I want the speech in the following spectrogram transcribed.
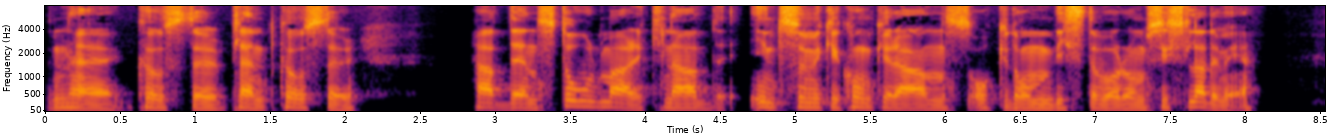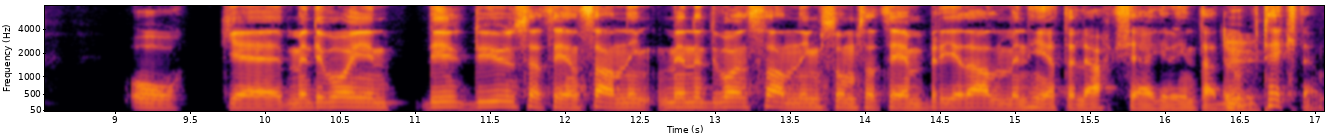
den här Coaster, Plant Coaster hade en stor marknad, inte så mycket konkurrens och de visste vad de sysslade med. Och, eh, men det var ju en, det, det är ju så att säga en sanning, men det var en sanning som så att säga en bred allmänhet eller aktieägare inte hade Mm. upptäckt än.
